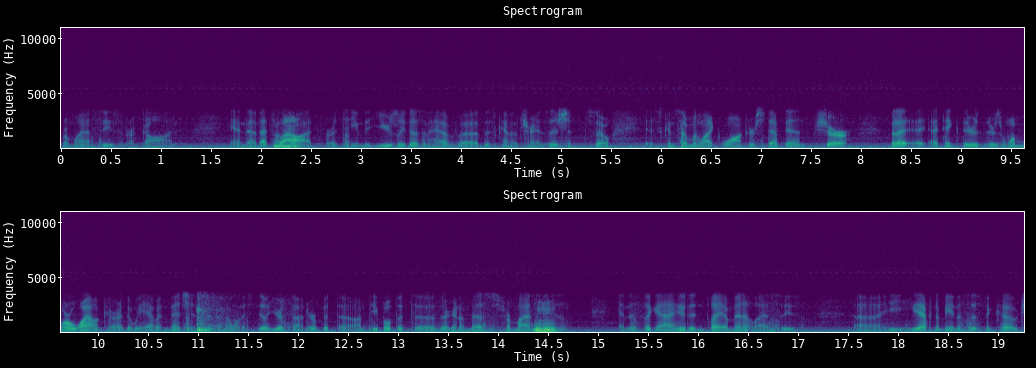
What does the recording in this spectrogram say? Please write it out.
from last season are gone. And uh, that's a wow. lot for a team that usually doesn't have uh, this kind of transition. So, it's, can someone like Walker step in? Sure. But I, I think there's there's one more wild card that we haven't mentioned, and I don't want to steal your thunder, but uh, on people that uh, they're going to miss from last mm-hmm. season, and this is a guy who didn't play a minute last season. Uh, he, he happened to be an assistant coach,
